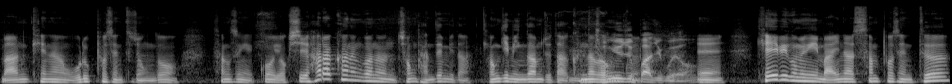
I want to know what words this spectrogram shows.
많게는 한 5, 6% 정도 상승했고 역시 하락하는 거는 정반대입니다. 경기 민감주 다 급락하고 정유주 있고요. 빠지고요. 예, KB금융이 마이너스 3%,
